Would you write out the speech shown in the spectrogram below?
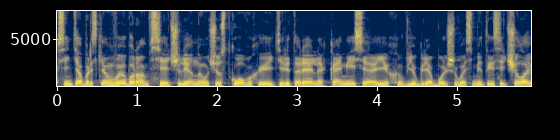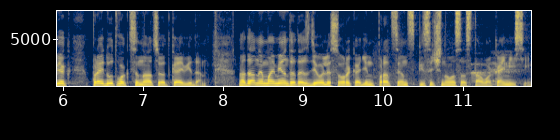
К сентябрьским выборам все члены участковых и территориальных комиссий, а их в Югре больше 8 тысяч человек, пройдут вакцинацию от ковида. На данный момент это сделали 41% списочного состава комиссий.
